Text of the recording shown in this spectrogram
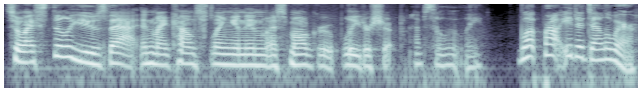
So I still use that in my counseling and in my small group leadership. absolutely what brought you to delaware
